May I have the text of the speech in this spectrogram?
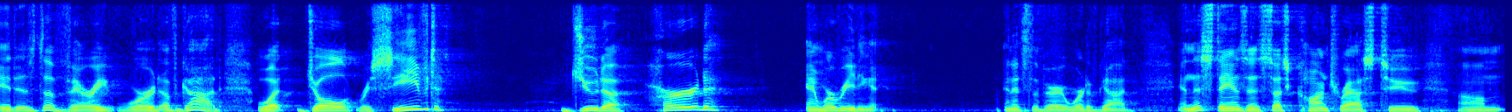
it is the very word of God. What Joel received, Judah heard, and we're reading it. And it's the very word of God. And this stands in such contrast to um,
